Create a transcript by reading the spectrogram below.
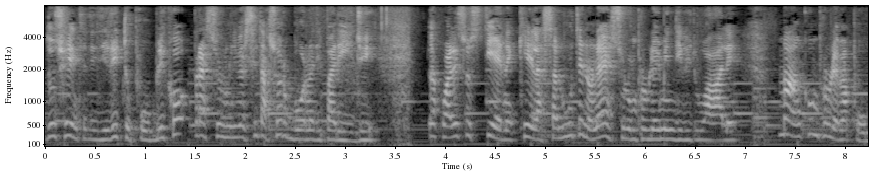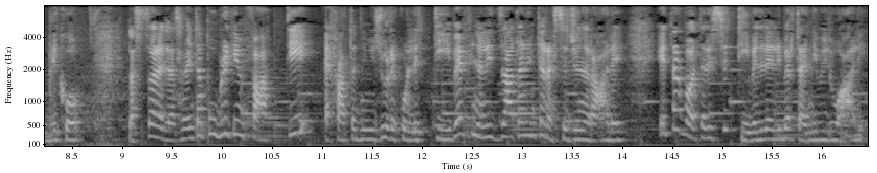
docente di diritto pubblico presso l'Università Sorbona di Parigi, la quale sostiene che la salute non è solo un problema individuale, ma anche un problema pubblico. La storia della sanità pubblica, infatti, è fatta di misure collettive finalizzate all'interesse generale e talvolta restrittive delle libertà individuali.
